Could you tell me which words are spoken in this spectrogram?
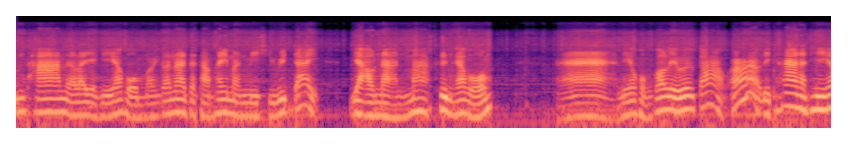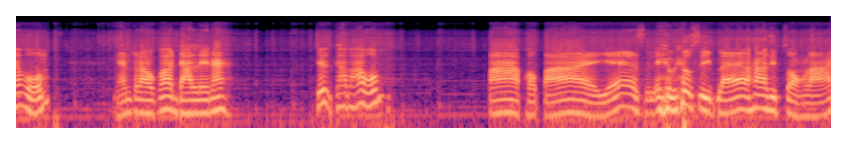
นทานอะไรอย่างนี้ครับผม มันก็น่าจะทำให้มันมีชีวิตได้ยาวนานมากขึ้นครับผม อ่าเนี่ยผมก็เลเวลเก้าอ้าวอีกห้านาทีครับผม งั้นเราก็ดันเลยนะ จึ๊กครับครับผมป้าบเข้าไป yes เลเวลสิบแล้วห้าสิบสองล้าน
